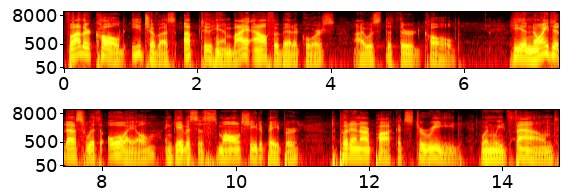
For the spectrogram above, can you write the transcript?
Father called each of us up to him by alphabet, of course. I was the third called. He anointed us with oil and gave us a small sheet of paper to put in our pockets to read when we'd found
